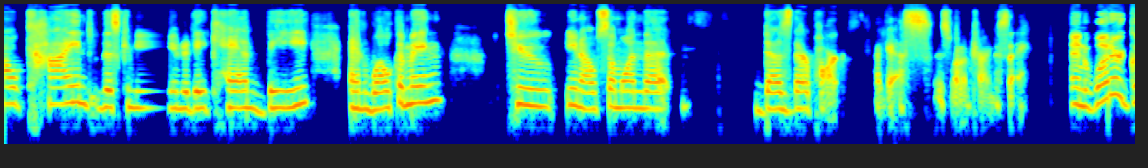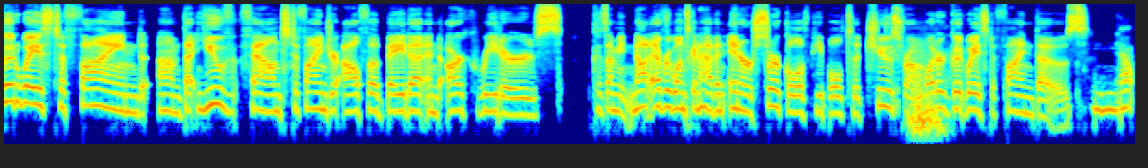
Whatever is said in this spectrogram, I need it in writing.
how kind this community can be and welcoming to you know someone that does their part i guess is what i'm trying to say. And what are good ways to find um, that you've found to find your alpha beta and arc readers? Because i mean not everyone's going to have an inner circle of people to choose from. What are good ways to find those? No.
